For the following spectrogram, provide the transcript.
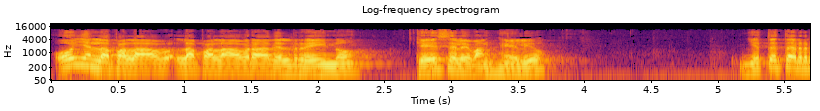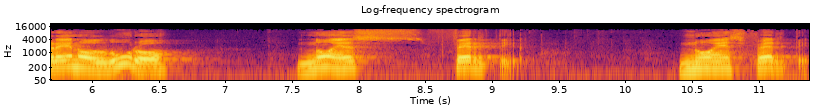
oyen la palabra, la palabra del reino, que es el Evangelio, y este terreno duro no es fértil no es fértil.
